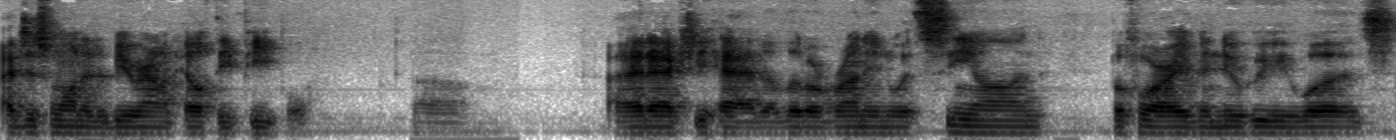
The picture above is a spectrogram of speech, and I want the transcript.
I just wanted to be around healthy people. Um, I had actually had a little run in with Sion before I even knew who he was.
